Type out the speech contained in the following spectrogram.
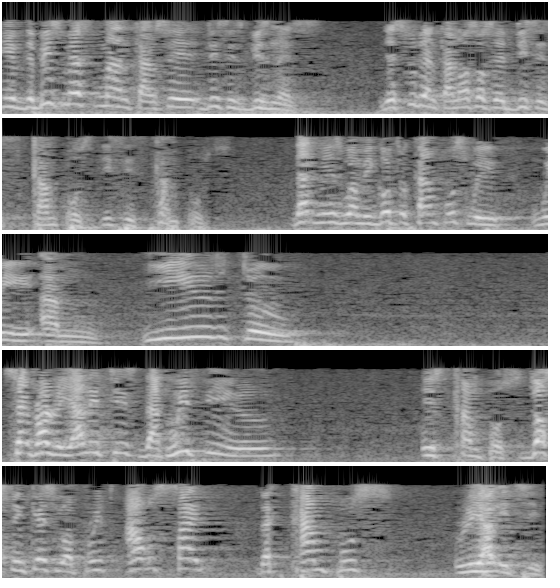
if the businessman can say this is business, the student can also say this is campus, this is campus. That means when we go to campus, we, we um, yield to several realities that we feel is campus. Just in case you operate outside the campus reality,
